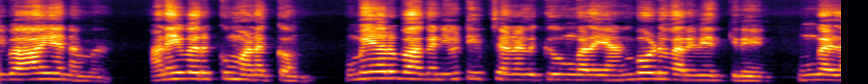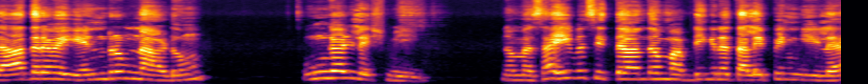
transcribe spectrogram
சிவாய நம. அனைவருக்கும் வணக்கம். உமையொருபாகன் யூடியூப் சேனலுக்கு உங்களை அன்போடு வரவேற்கிறேன். உங்கள் ஆதரவை என்றும் நாடும் உங்கள் லட்சுமி. நம்ம சைவ சித்தாந்தம் அப்படிங்கிற தலைப்பின் கீழே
